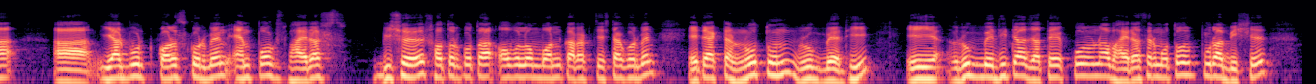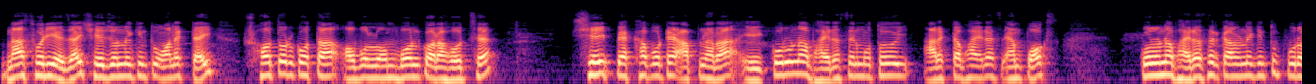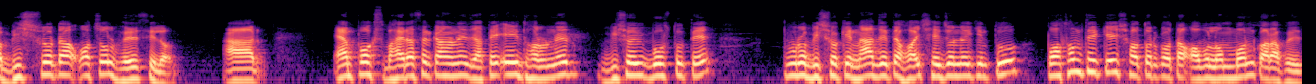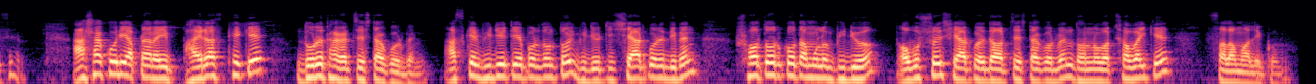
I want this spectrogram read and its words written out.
এয়ারবুট ক্রস করবেন অ্যামপক্স ভাইরাস বিষয়ে সতর্কতা অবলম্বন করার চেষ্টা করবেন। এটা একটা নতুন রোগ ব্যাধি। এই রোগ ব্যাধিটা যাতে করোনা ভাইরাসের মতো পুরা বিশ্বে না ছড়িয়ে যায় সেই জন্য কিন্তু অনেকটাই সতর্কতা অবলম্বন করা হচ্ছে। সেই প্রেক্ষাপটে আপনারা এই করোনা ভাইরাসের মতোই আরেকটা ভাইরাস অ্যামপক্স করোনা ভাইরাসের কারণে কিন্তু পুরো বিশ্বটা অচল হয়েছিল। আর অ্যামপক্স ভাইরাসের কারণে যাতে এই ধরনের বিষয়বস্তুতে পুরো বিশ্বকে না যেতে হয় সেই জন্যই কিন্তু প্রথম থেকেই সতর্কতা অবলম্বন করা হয়েছে। আশা করি আপনারা এই ভাইরাস থেকে দূরে থাকার চেষ্টা করবেন। আজকের ভিডিওটি এ পর্যন্তই। ভিডিওটি শেয়ার করে দিবেন। সতর্কতামূলক ভিডিও অবশ্যই শেয়ার করে দেওয়ার চেষ্টা করবেন। ধন্যবাদ সবাইকে। সালাম আলাইকুম।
